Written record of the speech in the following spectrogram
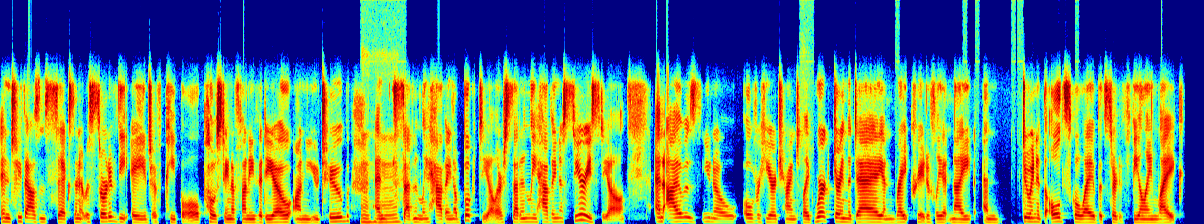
in 2006 and it was sort of the age of people posting a funny video on YouTube mm-hmm. and suddenly having a book deal or suddenly having a series deal and I was you know over here trying to like work during the day and write creatively at night and doing it the old school way but sort of feeling like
